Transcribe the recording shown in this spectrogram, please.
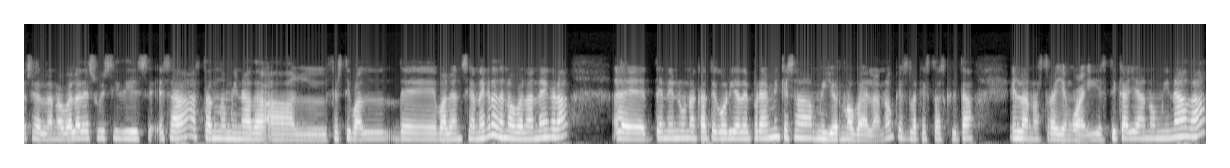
O sigui, la novel·la de Suïcidis S.A. ha estat nominada al Festival de València Negra, de novel·la negra, eh, tenen una categoria de premi que és la millor novel·la, no? que és la que està escrita en la nostra llengua. I estic allà nominada,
